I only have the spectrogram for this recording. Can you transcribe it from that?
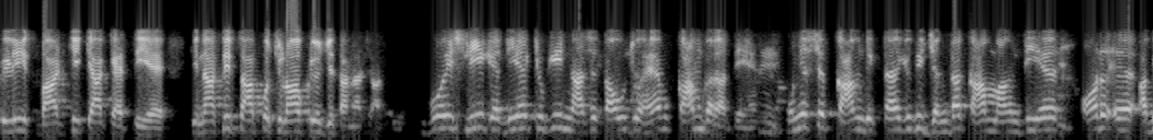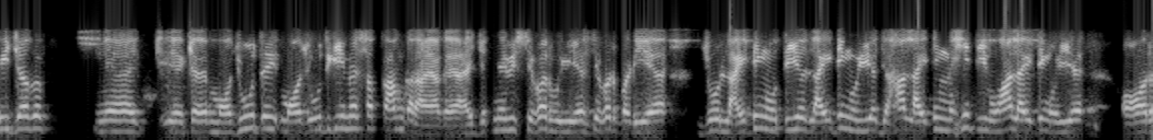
पीढ़ी इस बात की क्या कहती है कि नासिर साहब को चुनाव क्यों जिताना चाहती है? वो इसलिए कहती है क्योंकि नासिर ताऊ जो है वो काम कराते हैं। उन्हें सिर्फ़ काम दिखता है क्योंकि जनता काम मांगती है। और अभी जब मौजूद मौजूदगी में सब काम कराया गया है। जितने भी सिवर हुई है, सिवर पड़ी है, जो लाइटिंग होती है लाइटिंग हुई है, जहाँ लाइटिंग नहीं थी, वहाँ लाइटिंग हुई है, और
